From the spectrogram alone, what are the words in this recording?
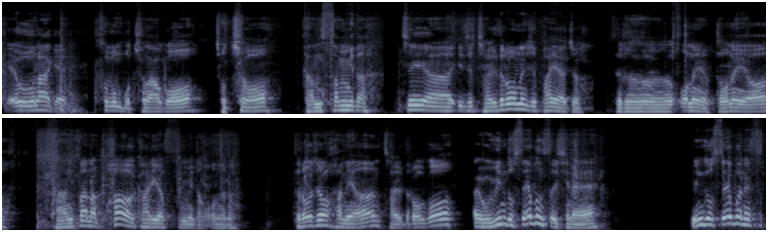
개운하게 수분 보충하고, 좋죠. 감사합니다. 이제야 이제 잘 들어오는지 봐야죠. 들어오네요, 도네요. 간단한 파워 갈이었습니다, 오늘은. 들어오죠? 하면 잘 들어오고, 아이고, 윈도우 7 쓰시네. 윈도우 7에서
